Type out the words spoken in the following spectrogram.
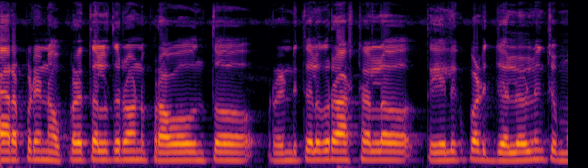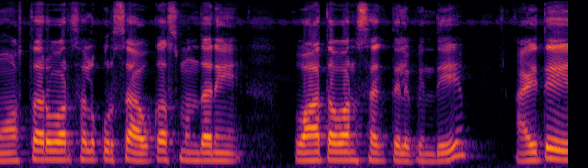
ఏర్పడిన ఉపరితల ద్రోణి ప్రభావంతో రెండు తెలుగు రాష్ట్రాల్లో తేలికపడి జల్లుల నుంచి మోస్తారు వర్షాలు కురిసే అవకాశం ఉందని వాతావరణ శాఖ తెలిపింది. అయితే ఏ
